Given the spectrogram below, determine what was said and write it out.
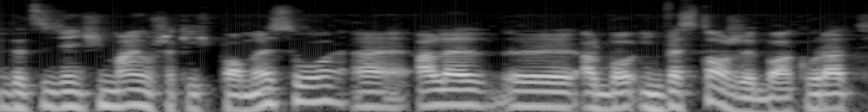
decydenci mają już jakiś pomysł, ale albo inwestorzy, bo akurat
